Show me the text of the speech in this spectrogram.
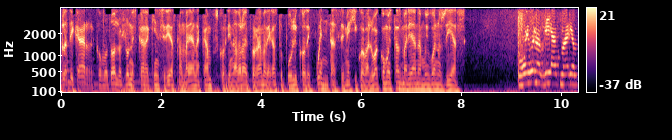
platicar, como todos los lunes, cada 15 días, con Mariana Campos, coordinadora del programa de gasto público de cuentas de México Evalúa. ¿Cómo estás, Mariana? Muy buenos días. Muy buenos días, Mario.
